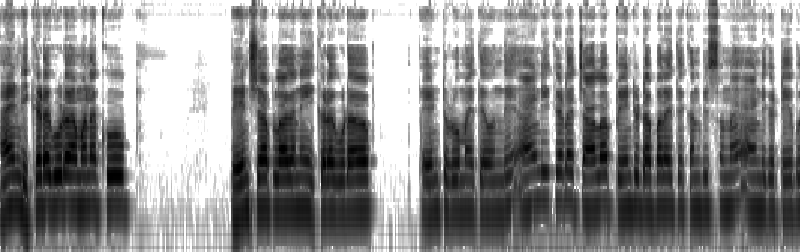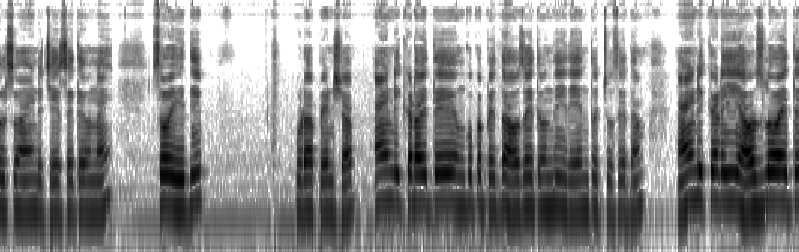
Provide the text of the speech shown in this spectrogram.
అండ్ ఇక్కడ కూడా మనకు పెయింట్ షాప్ లాగానే ఇక్కడ కూడా పెయింట్ రూమ్ అయితే ఉంది. అండ్ ఇక్కడ చాలా పెయింట్ డబ్బాలు అయితే కనిపిస్తున్నాయి. అండ్ ఇక్కడ టేబుల్స్ అండ్ చైర్స్ అయితే ఉన్నాయి. సో ఇది కూడా పెయింట్ షాప్. అండ్ ఇక్కడ అయితే ఇంకొక పెద్ద హౌస్ అయితే ఉంది. ఇది ఏంటో చూసేద్దాం. అండ్ ఇక్కడ ఈ హౌస్లో అయితే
